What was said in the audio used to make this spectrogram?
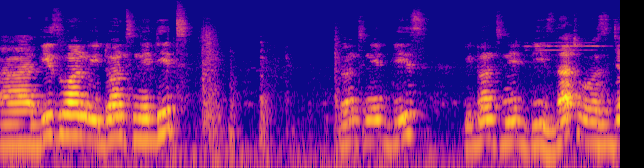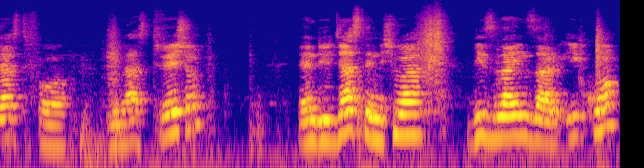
Uh, this one we don't need it. Don't need this. We don't need this. That was just for illustration. And you just ensure these lines are equal.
